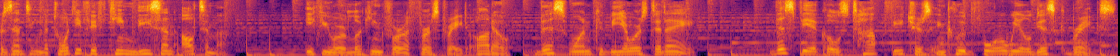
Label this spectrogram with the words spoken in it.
presenting the 2015 Nissan Altima. If you are looking for a first-rate auto, this one could be yours today. This vehicle's top features include four-wheel disc brakes,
